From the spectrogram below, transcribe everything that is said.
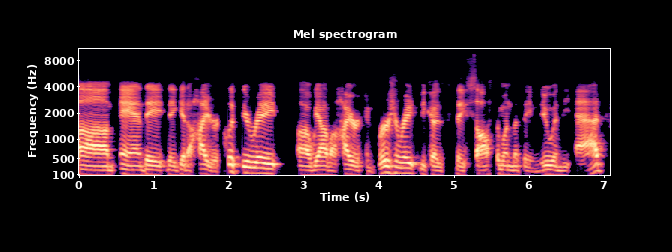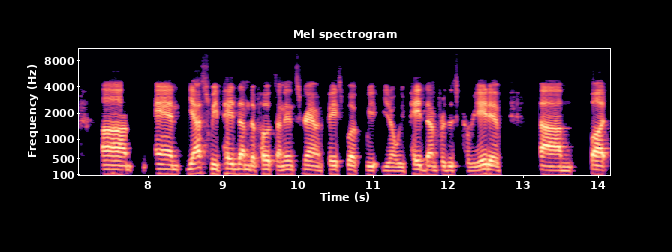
Um, and they, they get a higher click through rate. Uh, we have a higher conversion rate because they saw someone that they knew in the ad. Um, and yes, we paid them to post on Instagram and Facebook. We, you know, we paid them for this creative, um, but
